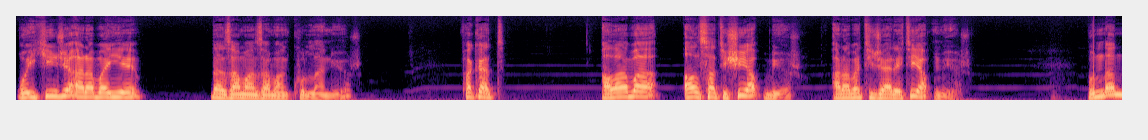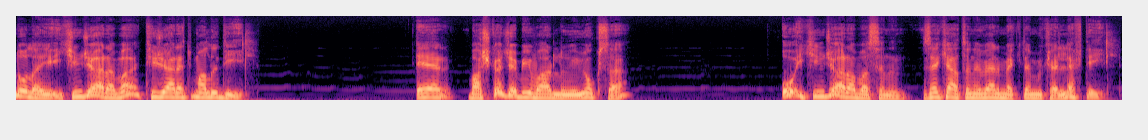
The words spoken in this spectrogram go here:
O ikinci arabayı da zaman zaman kullanıyor. Fakat araba al satışı yapmıyor. Araba ticareti yapmıyor. Bundan dolayı ikinci araba ticaret malı değil. Eğer başkaca bir varlığı yoksa o ikinci arabasının zekatını vermekle mükellef değil.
